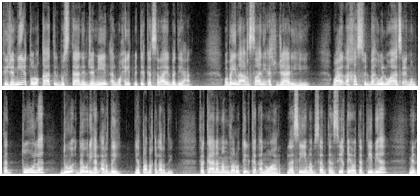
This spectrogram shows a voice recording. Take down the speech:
في جميع طرقات البستان الجميل المحيط بتلك السرايا البديعة. وبين أغصان أشجاره وعلى الأخص في البهو الواسع الممتد طول دورها الأرضي يعني الطابق الارضي فكان منظر تلك الأنوار لا سيما بسبب تنسيقها وترتيبها من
